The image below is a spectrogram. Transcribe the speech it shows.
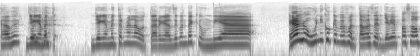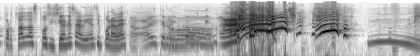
A ver. Llegué a, meter- llegué a meterme a la botarga. Haz de cuenta que un día. Era lo único que me faltaba hacer. Ya había pasado por todas las posiciones habidas y por haber. Ay, qué rico. Oh. Mm.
